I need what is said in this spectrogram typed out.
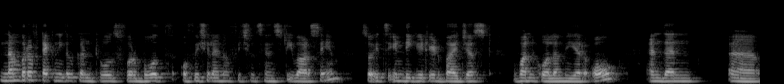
Number of technical controls for both official and official sensitive are same. So it's indicated by just one column here O and then uh,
